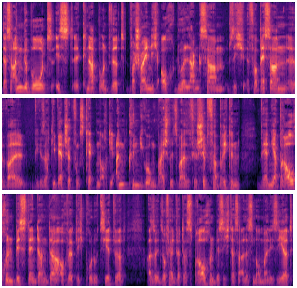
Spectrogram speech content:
Das Angebot ist äh, knapp und wird wahrscheinlich auch nur langsam sich verbessern, äh, weil, wie gesagt, die Wertschöpfungsketten, auch die Ankündigungen beispielsweise für Chipfabriken werden ja brauchen, bis denn dann da auch wirklich produziert wird. Also insofern wird das brauchen, bis sich das alles normalisiert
